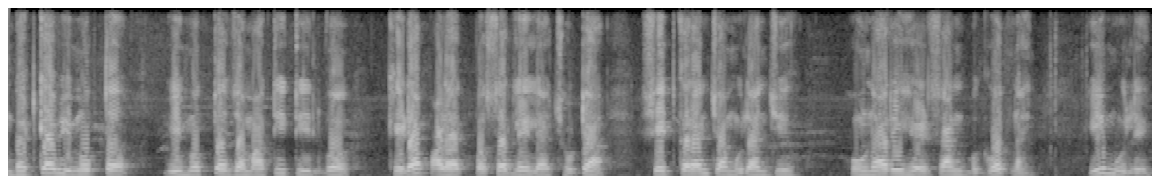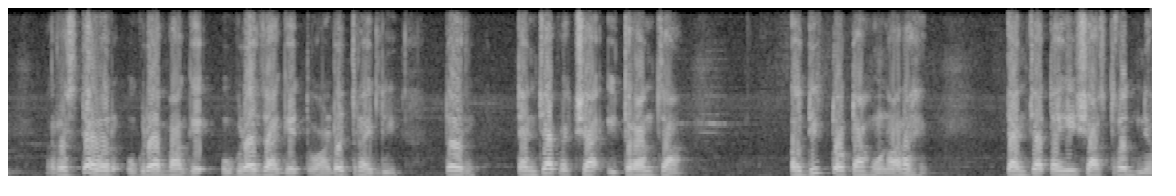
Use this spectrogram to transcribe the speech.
भटक्या विमुक्त विमुक्त जमातीतील व खेड्यापाड्यात पसरलेल्या छोट्या शेतकऱ्यांच्या मुलांची होणारी हेळसांड बघवत नाही. ही मुले रस्त्यावर उघड्या बागे उघड्या जागेत वाढत राहिली तर त्यांच्यापेक्षा इतरांचा अधिक तोटा होणार आहे. त्यांच्यातही शास्त्रज्ञ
